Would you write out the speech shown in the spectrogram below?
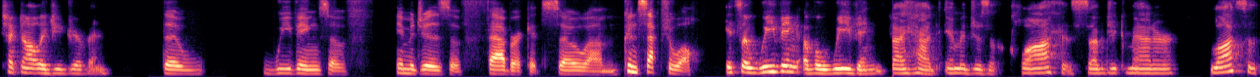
technology driven. The weavings of images of fabric, it's so um, conceptual. It's a weaving of a weaving. I had images of cloth as subject matter lots of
